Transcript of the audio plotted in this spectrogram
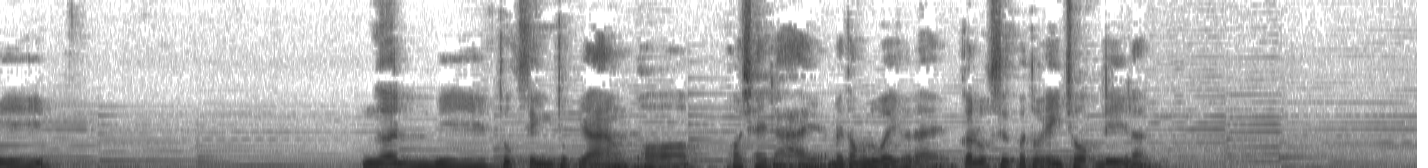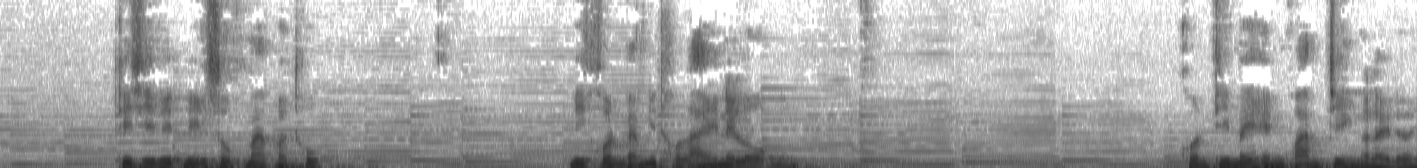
มี เงินมีทุกสิ่งทุกอย่างพอพอใช้ได้ไม่ต้องรวยก็ได้ ก็รู้สึกว่าตัวเองโชคดีแล้ว ที่ชีวิตมีสุขมากกว่าทุกข์มีคนแบบนี้เท่าไหร่ในโลกนี้ คนที่ไม่เห็นความจริงอะไรเลย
